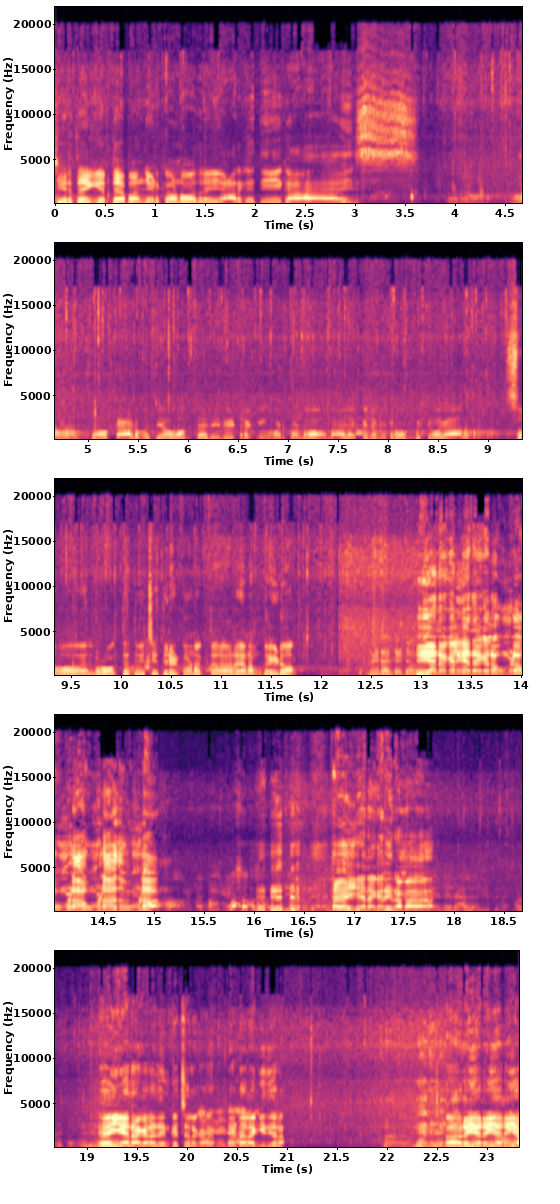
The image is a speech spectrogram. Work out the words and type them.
ಚಿರತೆ ಗಿರ್ತೆ ಬಂದು ಹಿಡ್ಕೊಂಡು ಹೋದ್ರೆ ಯಾರ ಗತಿ ಗಾಯ್ಸ್ ಸೊ ಕಾಡು ಮಧ್ಯೆ ಹೋಗ್ತಾ ಇದೀವಿ ಟ್ರೆಕ್ಕಿಂಗ್ ಮಾಡ್ಕೊಂಡು. ನಾಲ್ಕು ಕಿಲೋಮೀಟ್ರ್ ಹೋಗ್ಬಿಟ್ಟು ಇವಾಗ. ಸೊ ಎಲ್ಲರೂ ಹೋಗ್ತಾ ಇದ್ವಿ. ಛತ್ರಿ ಹಿಡ್ಕೊಂಡು ಹೋಗ್ತಾರವ್ರೆ ನಮ್ಮ ಗೈಡು ಏನಾಗಲ್ಲ ಏನಾಗಲ್ಲ ಉಮ್ಳ ಉಮ್ಳ ಉಮ್ಳ ಅದು ಉಮ್ಳ. ಹೇ ಏನಾಗಲ್ಲ ಇರಮ್ಮ ಏ ಏನಾಗಲ್ಲ ಅದೇನು ಕಚ್ಚಲ್ಲ ಕಣ. ಡೆಟಲ್ ಹಾಕಿದೆಯಲ್ಲ. ಹಾಂ ರಯ್ಯ ರಯ್ಯ ರಯ್ಯ.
